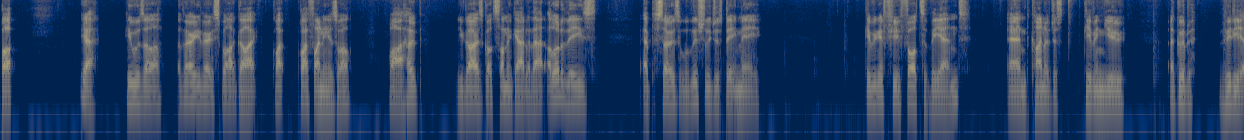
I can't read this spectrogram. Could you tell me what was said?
But yeah, he was a, a very, very smart guy, quite quite funny as well. Well, I hope you guys got something out of that. A lot of these episodes will literally just be me giving a few thoughts at the end and kind of just giving you a good video,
